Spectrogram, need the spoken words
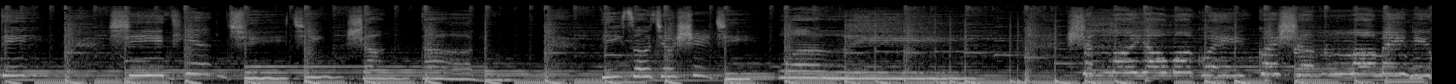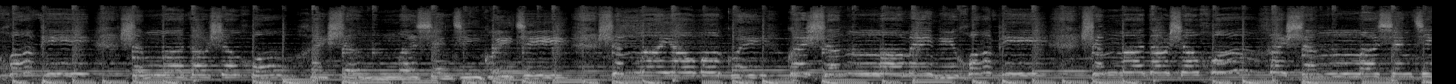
弟，西天取经上大路，一走就是几万里。什么妖魔鬼怪，什么美女花皮，什么刀山火海，什么陷阱诡计，什么妖魔鬼怪，什么美女花皮，什么刀山火。什么陷阱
